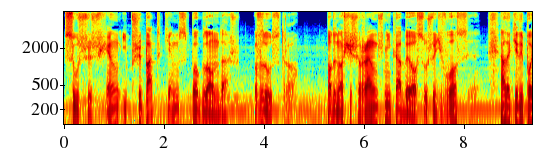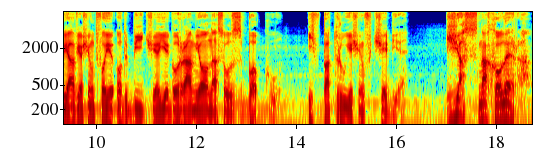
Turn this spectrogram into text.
suszysz się i przypadkiem spoglądasz w lustro. Podnosisz ręcznik, aby osuszyć włosy, ale kiedy pojawia się twoje odbicie, jego ramiona są z boku i wpatruje się w ciebie. Jasna cholera!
